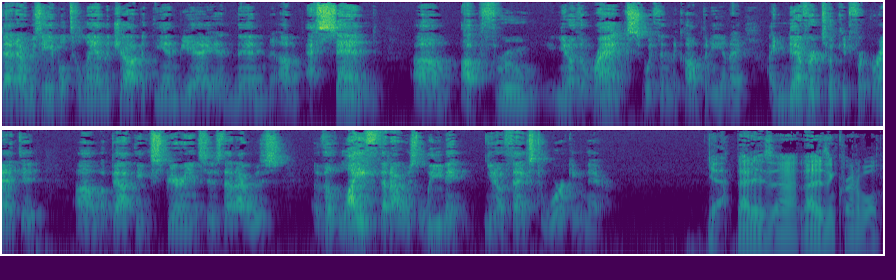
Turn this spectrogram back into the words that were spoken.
that I was able to land the job at the NBA and then um, ascend um, up through you know the ranks within the company. And I, I never took it for granted um, about the experiences that I was, the life that I was leading. You know, thanks to working there. Yeah, that is uh, that is incredible.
